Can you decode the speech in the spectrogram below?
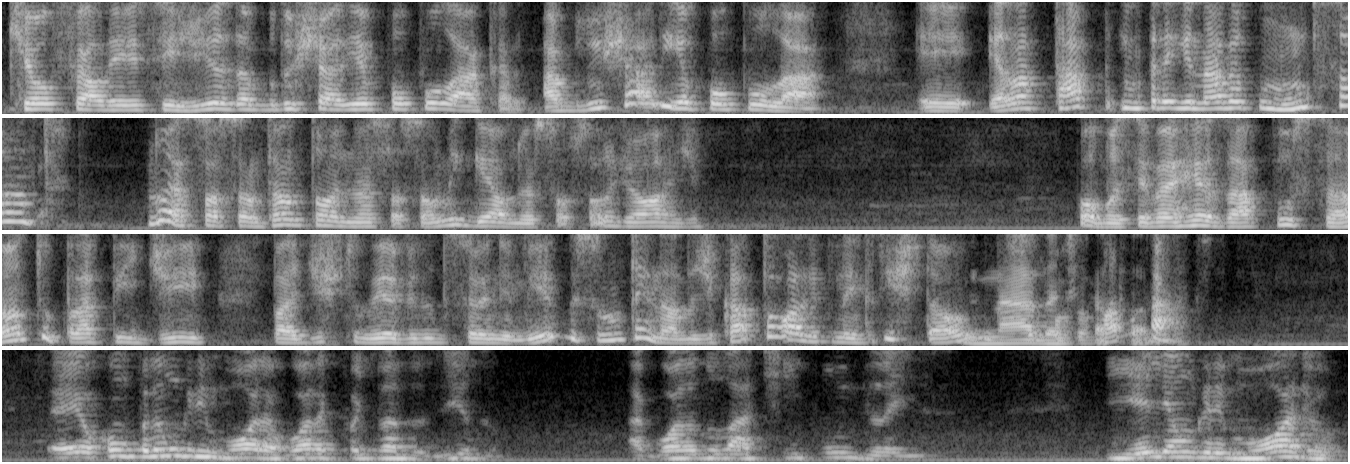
que eu falei esses dias da bruxaria popular, cara. A bruxaria popular, é, ela tá impregnada com muito santo. Não é só Santo Antônio, não é só São Miguel, não é só São Jorge. Pô, você vai rezar pro santo para pedir para destruir a vida do seu inimigo? Isso não tem nada de católico, nem cristão. Nada de católico. É, eu comprei um grimório agora que foi traduzido, agora do latim para o inglês. E ele é um grimório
